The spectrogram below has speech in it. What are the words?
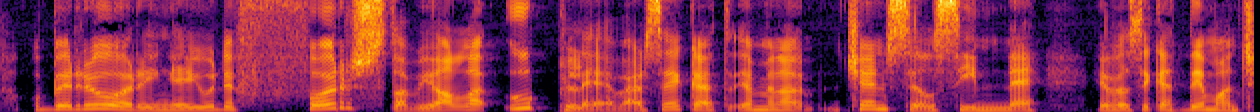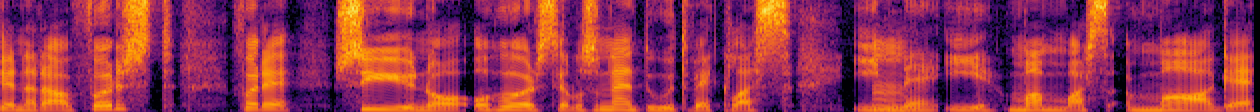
Och beröring är ju det första vi alla upplever. Säkert, jag menar, känselsinne är väl säkert det man känner av först före syn och, och hörsel och sånt utvecklas inne mm. i mammas mage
